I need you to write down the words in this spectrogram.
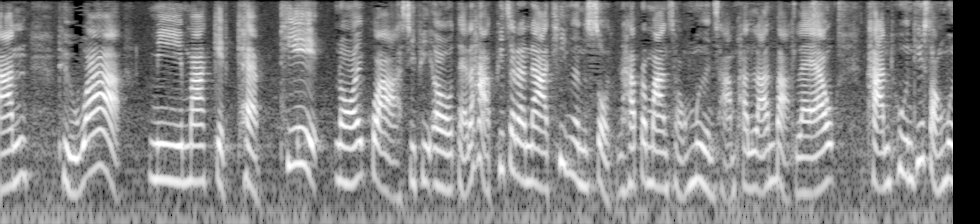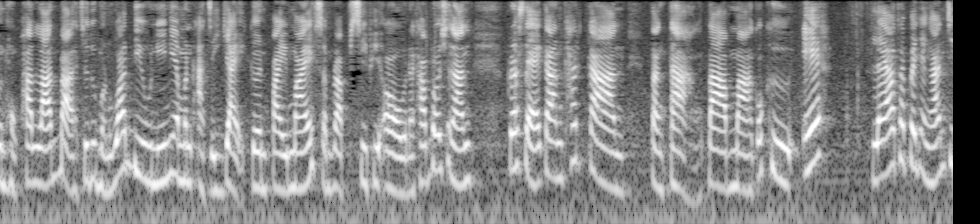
นั้นถือว่า มี Market Cap ที่น้อยกว่า CPO แต่ถ้าหากพิจารณาที่เงินสดนะคะประมาณ 23,000 ล้านบาทแล้ว ฐานทุนที่ 26,000 ล้านบาท จะดูเหมือนว่าดีลนี้เนี่ยมันอาจจะใหญ่เกินไปไหมสำหรับ CPO นะคะเพราะฉะนั้นกระแสการคาดการณ์ต่างๆ ตามมาก็คือ เอ๊ะ แล้วถ้าเป็นอย่างนั้นจ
